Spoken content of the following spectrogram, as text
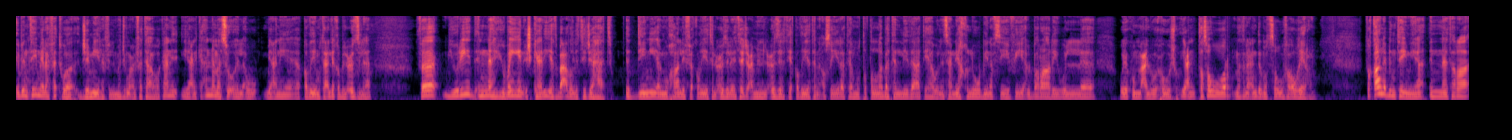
ابن تيمية له فتوى جميلة في المجموع الفتاوى كان يعني كأنما سئل أو يعني قضية متعلقة بالعزلة فيريد إنه يبين إشكالية بعض الاتجاهات الدينية المخالفة قضية العزلة تجعل من العزلة قضية أصيلة متطلبة لذاتها والإنسان يخلو بنفسه في البراري وال ويكون مع الوحوش يعني تصور مثلا عند المتصوفة أو غيرهم. فقال ابن تيمية إن ترى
